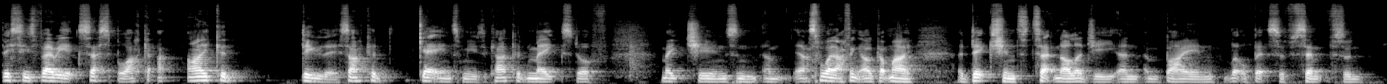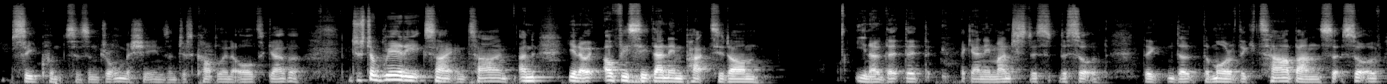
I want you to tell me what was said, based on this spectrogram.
this is very accessible. I, I, I could do this. I could get into music. I could make stuff, make tunes, and um, that's when I think I got my addiction to technology and, and buying little bits of synths and sequences and drum machines and just cobbling it all together. Just a really exciting time, and you know, it obviously then impacted on you know, the, the, the- again in Manchester, the sort of the, the the more of the guitar bands that sort of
